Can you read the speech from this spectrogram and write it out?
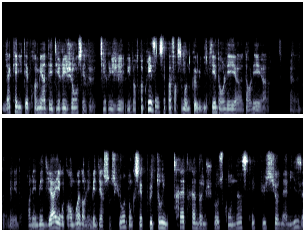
la qualité première des dirigeants, c'est de diriger une entreprise, hein, c'est pas forcément de communiquer dans les, euh, dans les médias et encore moins dans les médias sociaux. Donc c'est plutôt une très très bonne chose qu'on institutionnalise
